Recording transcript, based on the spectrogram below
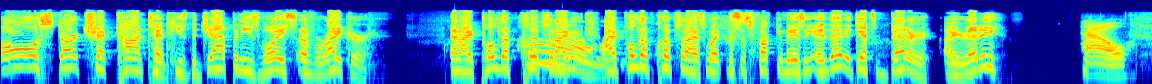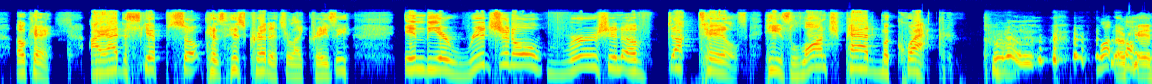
all Star Trek content, he's the Japanese voice of Riker. And I pulled up clips and I Oh. I pulled up clips and I was like, this is fucking amazing. And then it gets better. Are you ready? How? Okay, I had to skip so because his credits are like crazy. In the original version of Ducktales, he's Launchpad McQuack. What Okay,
